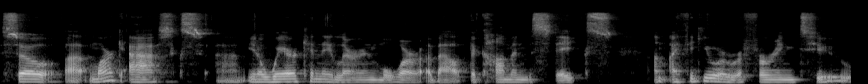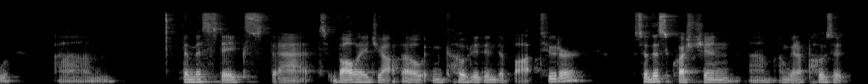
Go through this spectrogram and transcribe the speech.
So uh, Mark asks, um, you know, where can they learn more about the common mistakes? Um, I think you were referring to um, the mistakes that Vale Japo encoded into Bot Tutor. So this question, um, I'm going to pose it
